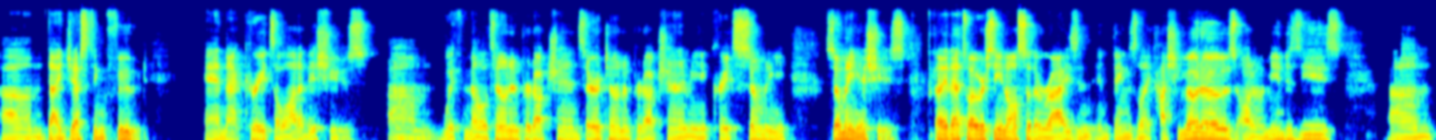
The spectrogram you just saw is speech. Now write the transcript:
um, digesting food, and that creates a lot of issues um, with melatonin production, serotonin production. I mean, it creates so many, so many issues. That's why we're seeing also the rise in, in things like Hashimoto's, autoimmune disease. Um,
